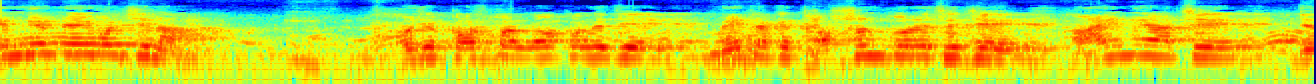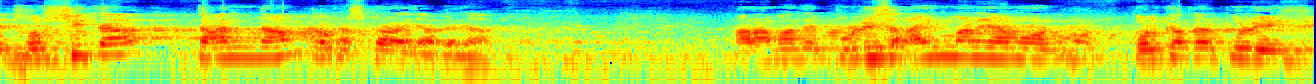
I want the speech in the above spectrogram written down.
এমনি এমনি বলছি না। ওই যে কসবা ল কলেজে মেয়েটাকে ধর্ষণ করেছে যে আইনে আছে যে ধর্ষিতা, তার নাম প্রকাশ করা যাবে না। আর আমাদের পুলিশ আইন মানে এমন, কলকাতার পুলিশ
